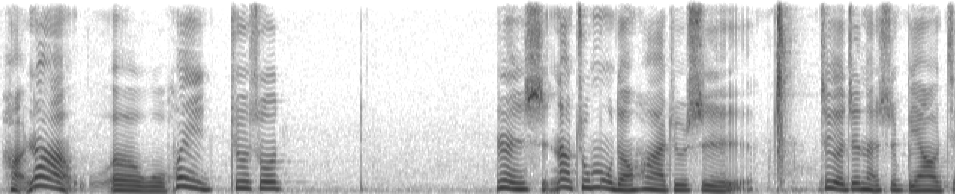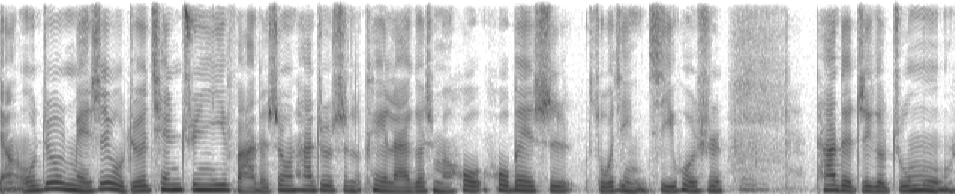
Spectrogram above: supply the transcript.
好，那呃，我会就是说认识那朱木的话，就是这个真的是不要讲。我就每次我觉得千钧一发的时候，他就是可以来个什么后后背式锁紧剂，或者是他的这个珠木。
